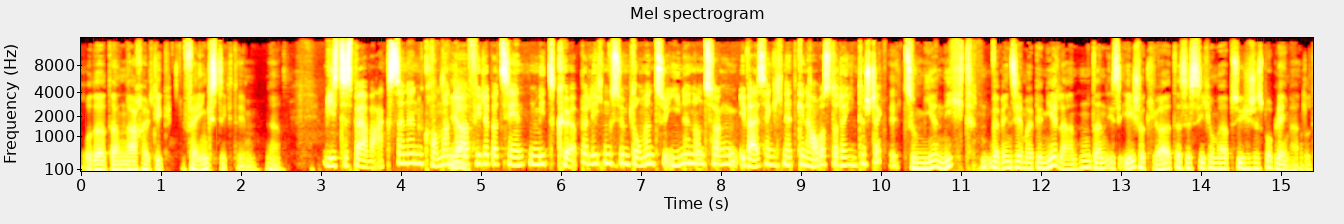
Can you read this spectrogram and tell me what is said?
oder dann nachhaltig verängstigt eben. Ja. Wie ist das bei Erwachsenen? Kommen ja. da viele Patienten mit körperlichen Symptomen zu Ihnen und sagen, ich weiß eigentlich nicht genau, was da dahinter steckt? Äh, zu mir nicht, weil wenn sie einmal bei mir landen, dann ist eh schon klar, dass es sich um ein psychisches Problem handelt.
